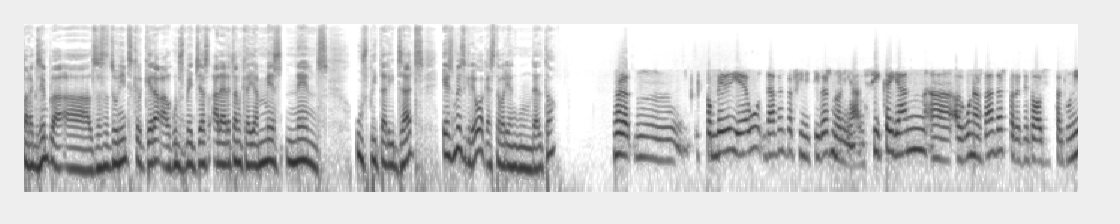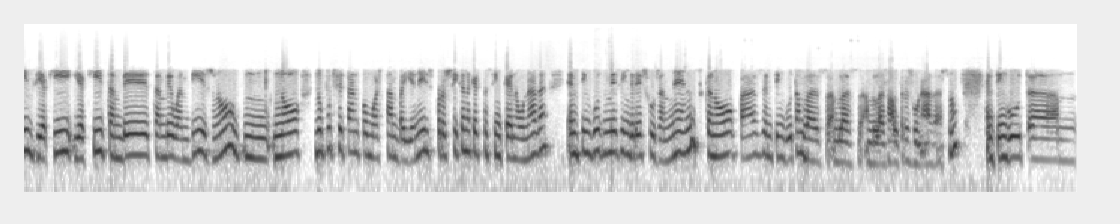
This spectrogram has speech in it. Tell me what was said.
Per exemple, als Estats Units crec que era alguns metges alerten que hi ha més nens hospitalitzats. És més greu aquesta variant Delta? Veure, mm, com bé dieu, dades definitives no n'hi ha. Sí que hi ha eh, algunes dades, per exemple, als Estats Units, i aquí i aquí també també ho hem vist, no? Mm, no? No potser tant com ho estan veient ells, però sí que en aquesta cinquena onada hem tingut més ingressos amb nens que no pas hem tingut amb les, amb les, amb les altres onades, no? Hem tingut eh,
